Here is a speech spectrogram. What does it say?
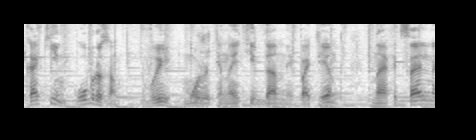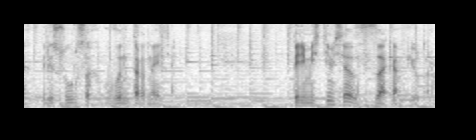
каким образом вы можете найти данный патент на официальных ресурсах в интернете. Переместимся за компьютер.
